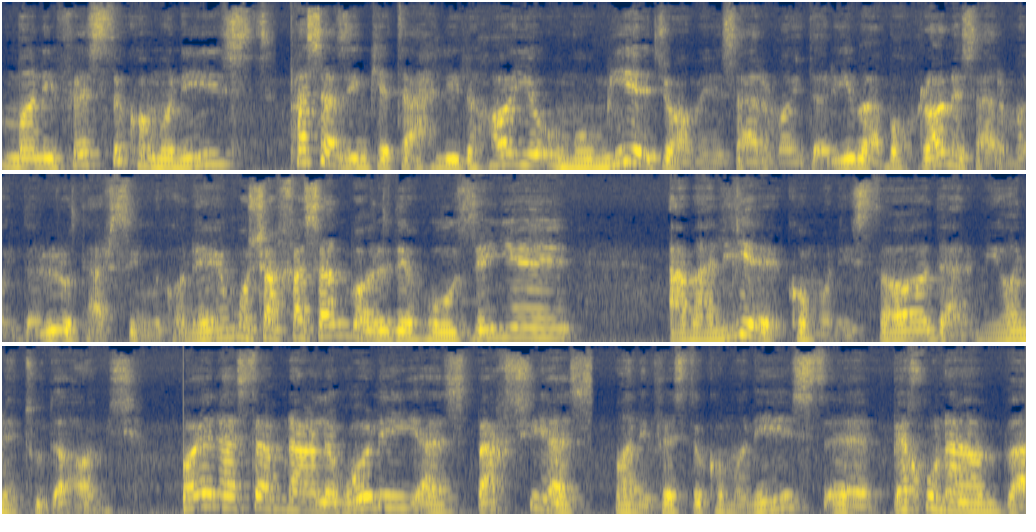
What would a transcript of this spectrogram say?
مانیفست کمونیست پس از اینکه تحلیل های عمومی جامعه سرمایداری و بحران سرمایداری رو ترسیم می‌کنه مشخصا وارد حوزه عملی کمونیستا در میان توده ها میشه. قائل هستم نقل قولی از بخشی از مانیفست کمونیست بخونم و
